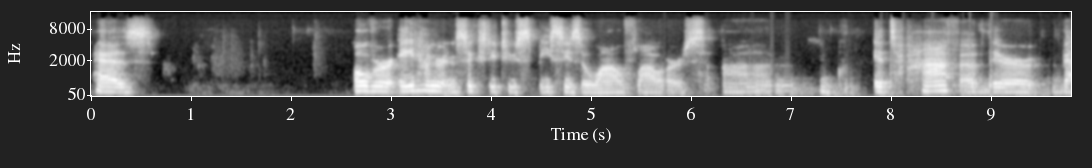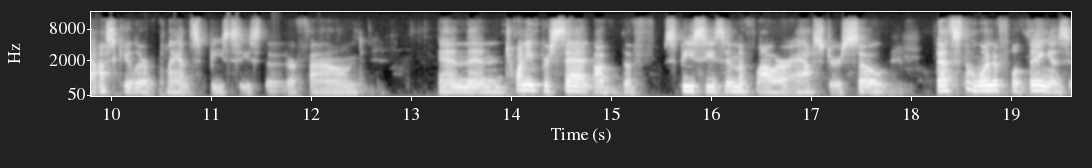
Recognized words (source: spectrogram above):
has over 862 species of wildflowers. Um, it's half of their vascular plant species that are found. And then 20% of the species in the flower are asters. So that's the wonderful thing is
